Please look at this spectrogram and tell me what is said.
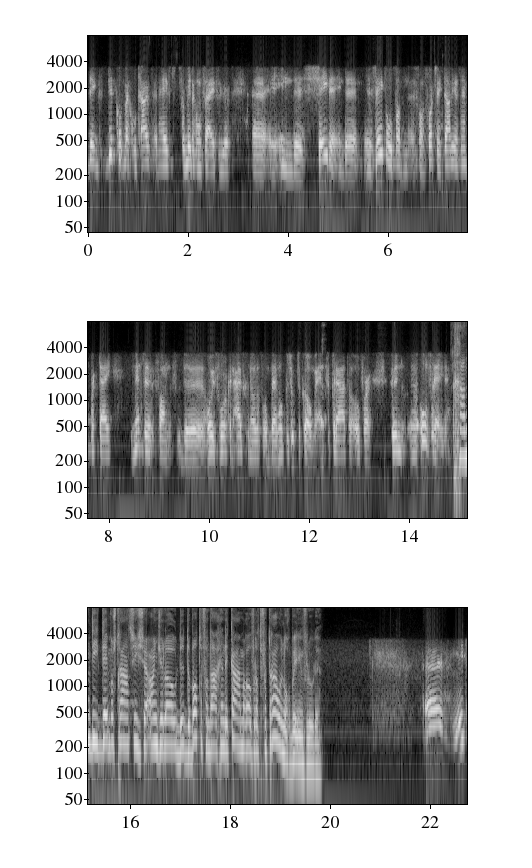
denkt, dit komt mij goed uit. En heeft vanmiddag om vijf uur eh, in de zede, in de, in de zetel van, van Forza Italia, zijn partij, mensen van de hooivorken uitgenodigd om bij hem op bezoek te komen. En te praten over hun eh, onvrede. Gaan die demonstraties, eh, Angelo, de debatten vandaag in de Kamer... over dat vertrouwen nog beïnvloeden? Eh, niet...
